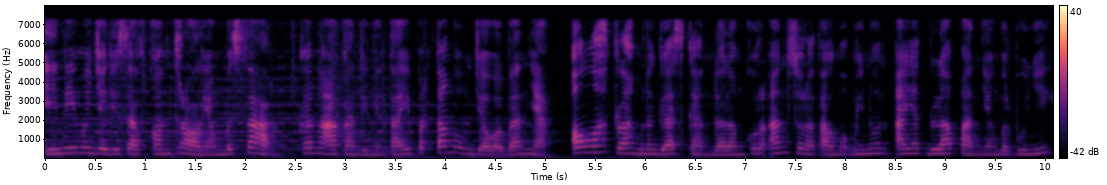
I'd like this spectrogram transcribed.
Ini menjadi self-control yang besar karena akan dimintai pertanggungjawabannya. Allah telah menegaskan dalam Quran Surat Al-Mu'minun ayat 8 yang berbunyi,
